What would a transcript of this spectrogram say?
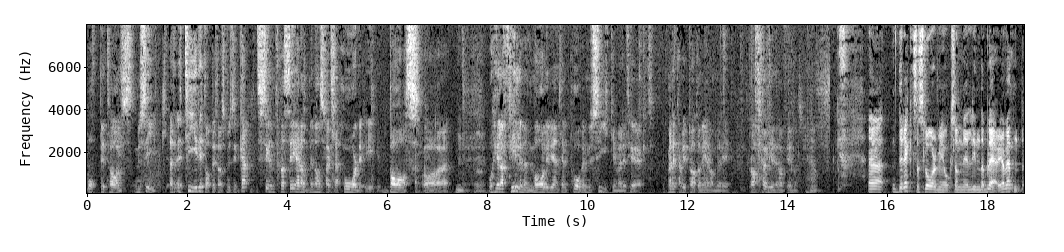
80-talsmusik. Alltså, tidigt 80-talsmusik. ga- Syntbaserad med någon slags hård bas. Och, Mm. och hela filmen maler ju egentligen på med musiken väldigt högt. Men det kan vi prata mer om när vi pratar vidare om filmen. Eh, direkt så slår det mig också med Linda Blair. Jag vet inte.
